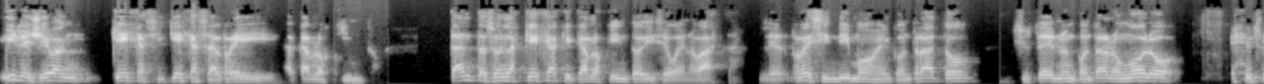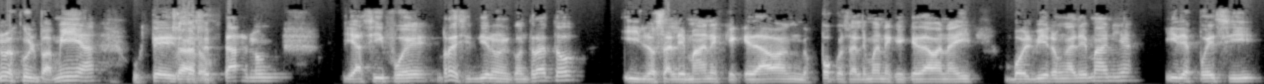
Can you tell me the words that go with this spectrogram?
Y le llevan quejas y quejas al rey, a Carlos V. Tantas son las quejas que Carlos V dice, bueno, basta, le rescindimos el contrato, si ustedes no encontraron oro, no es culpa mía, ustedes Claro. aceptaron, y así fue, rescindieron el contrato y los alemanes que quedaban, los pocos alemanes que quedaban ahí, volvieron a Alemania y después sí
